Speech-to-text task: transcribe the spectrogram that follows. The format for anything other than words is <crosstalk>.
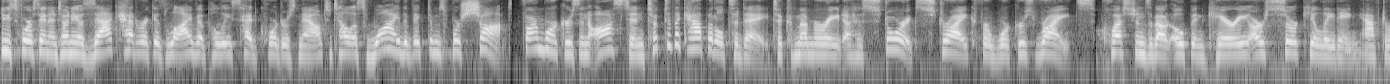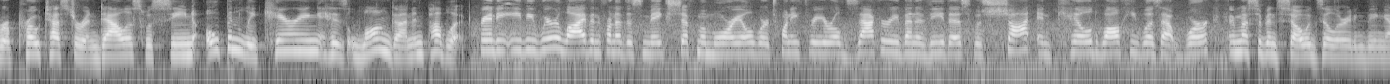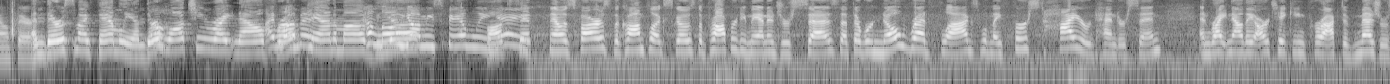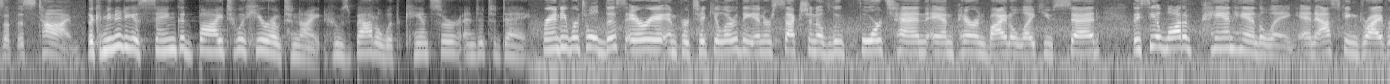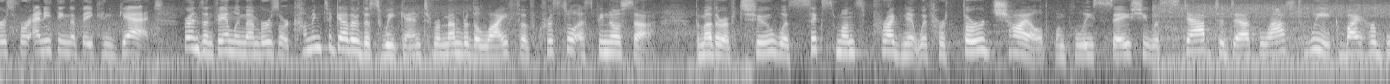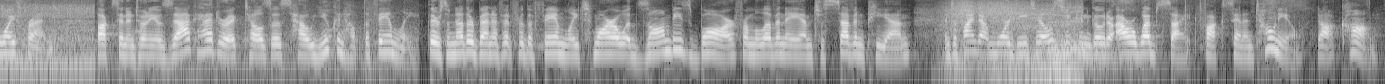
News 4 San Antonio, Zach Hedrick is live at police headquarters now to tell us why the victims were shot. Farm workers in Austin took to the Capitol today to commemorate a historic strike for workers' rights. Questions about open carry are circulating after a protester in Dallas was seen openly carrying his long gun in public. Randy Evie, we're live in front of this makeshift memorial where 23-year-old Zachary Benavides was shot and killed while he was at work. It must have been so exhilarating being out there. And there's my family, and they're oh. <gasps> watching right now I from Panama. Hello, Yami's family. Now, as far as the complex goes, the property manager says that there were no red flags when they first hired Henderson. And right now, they are taking proactive measures at this time. The community is saying goodbye to a hero tonight whose battle with cancer ended today. Randy, we're told this area in particular, the intersection of Loop 410 and Perrin Beitel, like you said, they see a lot of panhandling and asking drivers for anything that they can get. Friends and family members are coming together this weekend to remember the life of Crystal Espinosa. The mother of two was six months pregnant with her third child when police say she was stabbed to death last week by her boyfriend. Fox San Antonio's Zach Hedrick tells us how you can help the family. There's another benefit for the family tomorrow at Zombies Bar from 11 a.m. to 7 p.m. And to find out more details, you can go to our website, foxsanantonio.com.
